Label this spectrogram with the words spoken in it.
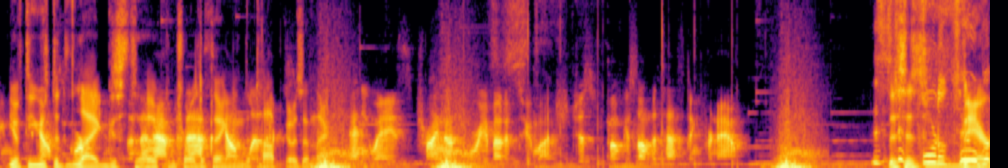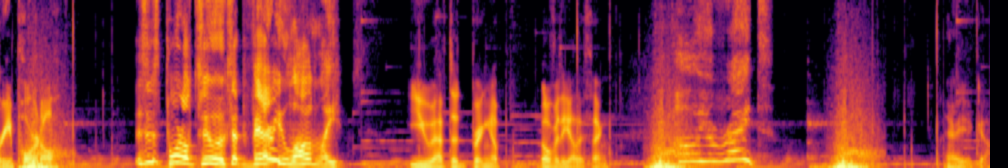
you, you have to use the legs to and then after control the thing, and the top goes in there. Anyways, try not to worry about it too much. Just focus on the testing for now. This is, This is Portal 2. very but- Portal. This is Portal 2, except very lonely. You have to bring up over the other thing. Oh, you're right. There you go.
